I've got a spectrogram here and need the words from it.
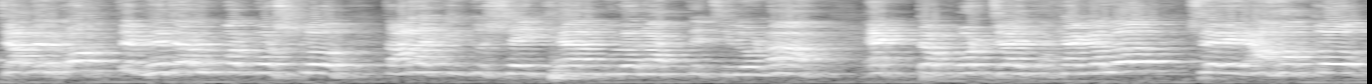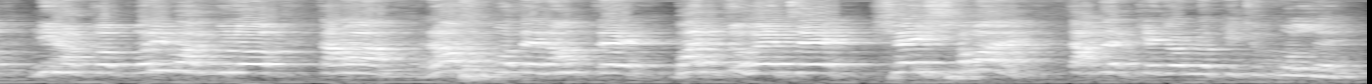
যাদের রক্তে ভেজার উপর বসল, তারা কিন্তু সেই খেয়ালগুলো রাখতে ছিল না। একটা পর্যায়ে দেখা গেল, সেই আহত, নিহত পরিবারগুলো তারা রাজপথে নামতে বাধ্য হয়েছে। সেই সময় তাদেরকে জন্য কিছু করলেন।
